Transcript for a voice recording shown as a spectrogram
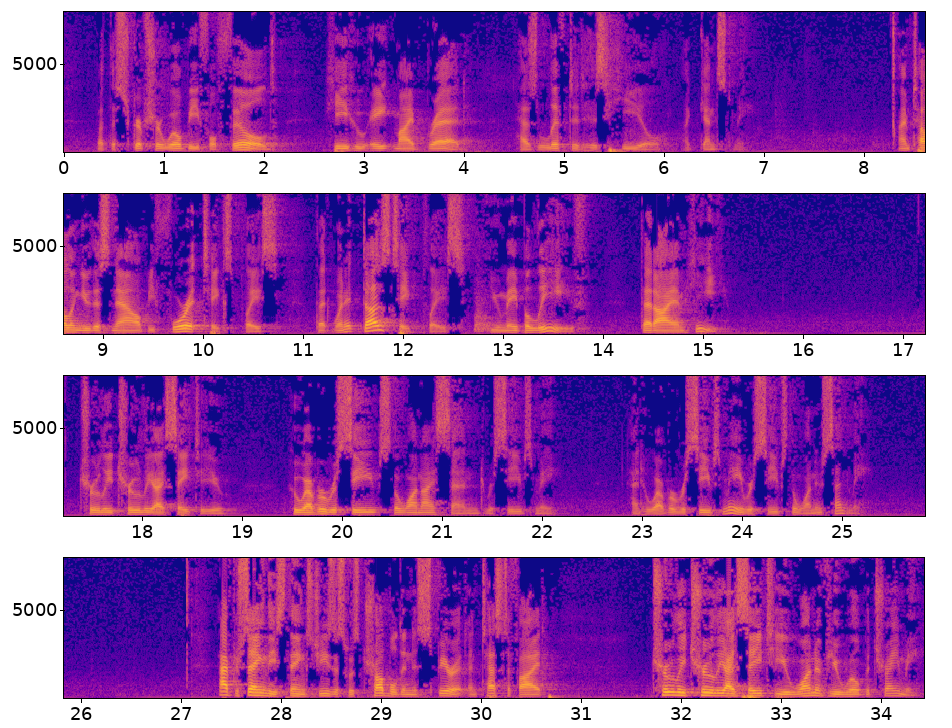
but the scripture will be fulfilled. He who ate my bread has lifted his heel against me. I'm telling you this now before it takes place, that when it does take place, you may believe that I am he. Truly, truly, I say to you, whoever receives the one I send receives me, and whoever receives me receives the one who sent me. After saying these things, Jesus was troubled in his spirit and testified, Truly, truly, I say to you, one of you will betray me.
